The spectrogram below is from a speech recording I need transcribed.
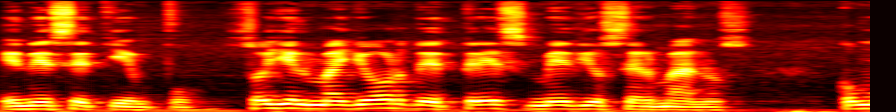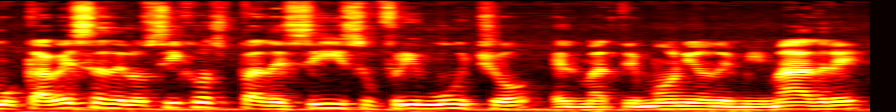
en ese tiempo. Soy el mayor de tres medios hermanos. Como cabeza de los hijos padecí y sufrí mucho el matrimonio de mi madre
